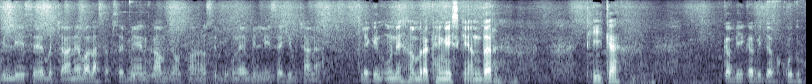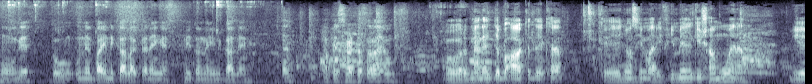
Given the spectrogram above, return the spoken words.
बिल्ली से बचाने वाला सबसे मेन काम जो होता है सिर्फ़ उन्हें बिल्ली से ही बचाना है। लेकिन उन्हें हम रखेंगे इसके अंदर। ठीक है? कभी कभी जब खुद होंगे तो उन्हें बाई निकाला करेंगे नहीं तो नहीं निकालेंगे। अपने सेटअप पर आया हूँ। और मैंने जब आके देखा कि जो सी हमारी फीमेल की शामू है ना ये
